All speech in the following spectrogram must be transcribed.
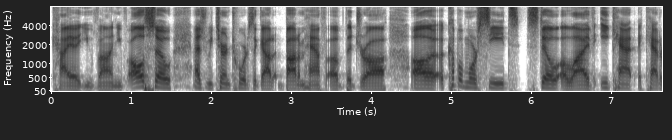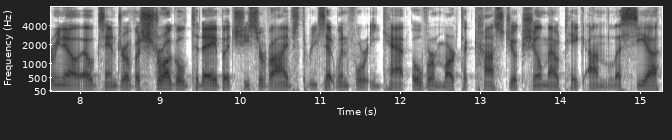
Kaya Juvan. You've also, as we turn towards the bottom half of the draw, uh, a couple more seeds still alive. ECAT, Ekaterina Alexandrova struggled today, but she survives. Three set win for ECAT over Marta Kostyuk. She'll now take on Lesia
